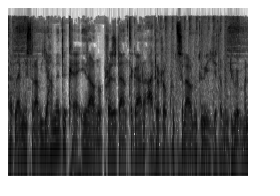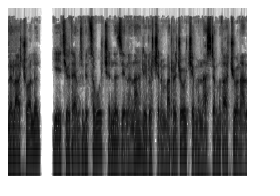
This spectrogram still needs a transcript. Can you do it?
ጠቅላይ ሚኒስትር አብይ አህመድ ከኢራኑ ፕሬዝዳንት ጋር አደረግኩት ስላሉት ውይይትም እንዲሁ የምንላቸዋለን። የኢትዮ ታይምስ ቤተሰቦች እነዚህንና ሌሎችንም መረጃዎች የምናስደምጣችሁ ይሆናል።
